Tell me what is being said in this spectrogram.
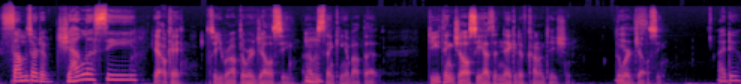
some sort of jealousy Yeah. Okay. So you brought up the word jealousy. I was mm-hmm. thinking about that. Do you think jealousy has a negative connotation? The word jealousy. I do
